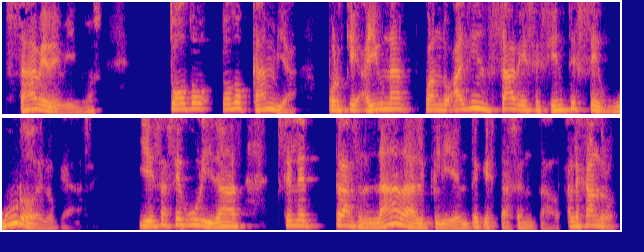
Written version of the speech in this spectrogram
sabe de vinos, todo, todo cambia. Porque hay una, cuando alguien sabe, se siente seguro de lo que hace y esa seguridad se le traslada al cliente que está sentado. Alejandro,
